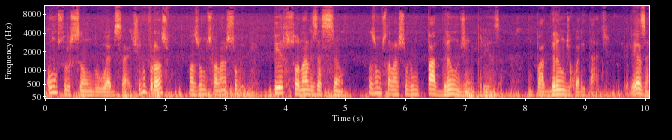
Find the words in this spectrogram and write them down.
construção do website. E no próximo, nós vamos falar sobre personalização. Nós vamos falar sobre um padrão de empresa, um padrão de qualidade, beleza?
